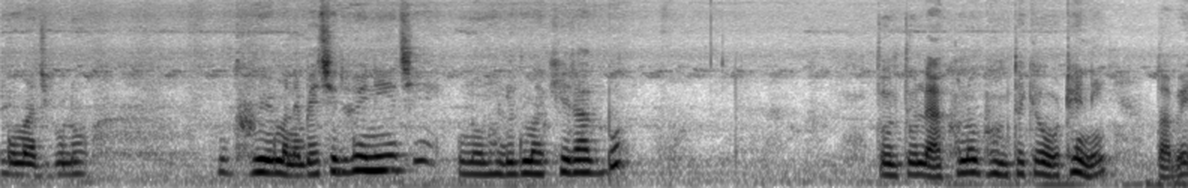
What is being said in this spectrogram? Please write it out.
রুই মাছগুলো ধুয়ে মানে বেছে ধুয়ে নিয়েছি, নুন, হলুদ মাখিয়ে রাখব। তুলতুল এখনও ঘুম থেকে ওঠেনি, তবে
